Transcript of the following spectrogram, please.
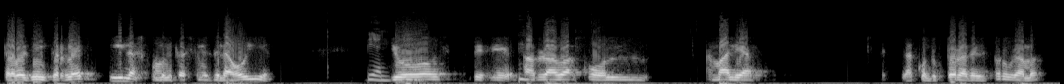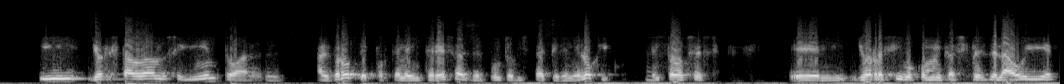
a través de Internet y las comunicaciones de la OIE. Bien. Yo este, hablaba con Amalia, la conductora del programa, y yo he estado dando seguimiento al, al brote porque me interesa desde el punto de vista epidemiológico. Entonces, em, yo recibo comunicaciones de la OIE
